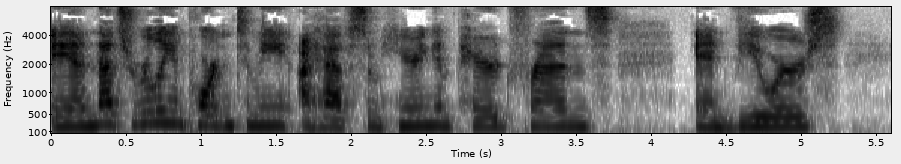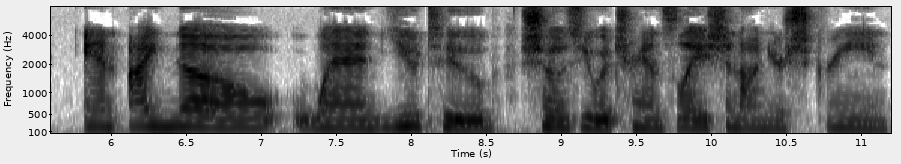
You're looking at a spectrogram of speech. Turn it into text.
And that's really important to me. I have some hearing impaired friends and viewers. And I know when YouTube shows you a translation on your screen,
